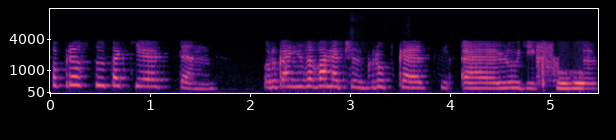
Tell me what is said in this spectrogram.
po prostu takie ten organizowane przez grupkę e, ludzi, którzy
